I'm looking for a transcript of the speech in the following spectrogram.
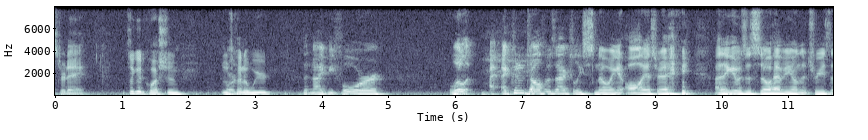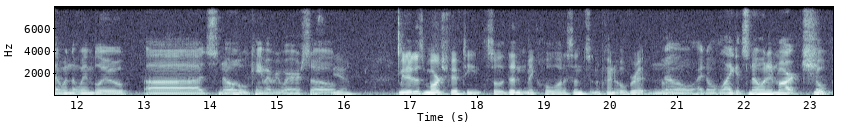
yesterday? It's a good question. It was kind of weird. The night before? A little. I, I couldn't tell if it was actually snowing at all yesterday. I think it was just so heavy on the trees that when the wind blew, uh, snow came everywhere. So Yeah. I mean, it is March 15th, so it didn't make a whole lot of sense, and I'm kind of over it. no, I don't like it snowing in March. Nope.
